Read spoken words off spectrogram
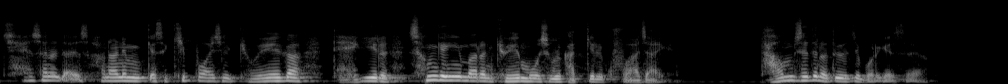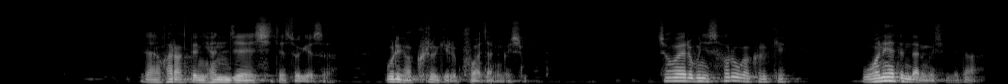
최선을 다해서 하나님께서 기뻐하실 교회가 되기를 성경이 말한 교회 모습을 갖기를 구하자. 다음 세대는 어떻게 될지 모르겠어요. 일단 허락된 현재 시대 속에서 우리가 그러기를 구하자는 것입니다. 저와 여러분이 서로가 그렇게 원해야 된다는 것입니다.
